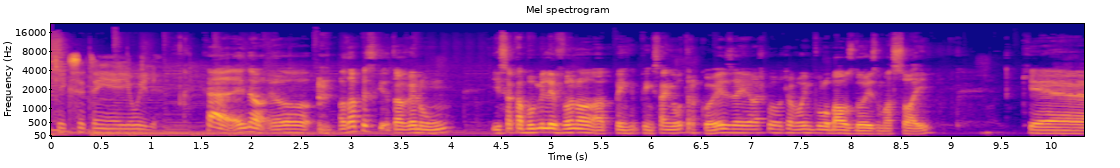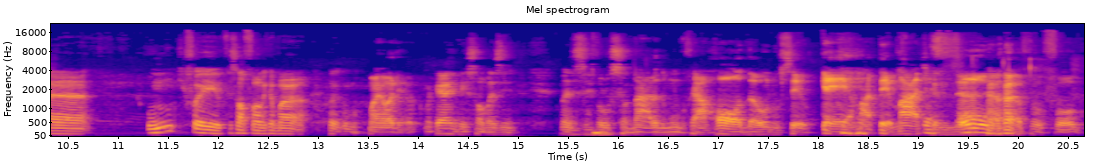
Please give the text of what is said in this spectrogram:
O que, que você tem aí, William? Cara, não, eu, eu, tava pesqui- eu tava vendo um, e isso acabou me levando a pen- pensar em outra coisa, e eu acho que eu já vou englobar os dois numa só aí. Que é. Um que foi. O pessoal falando que é maior. maior como é que é a invenção mais, mais revolucionária do mundo? Foi a roda, ou não sei o que, a matemática. O né? o fogo.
